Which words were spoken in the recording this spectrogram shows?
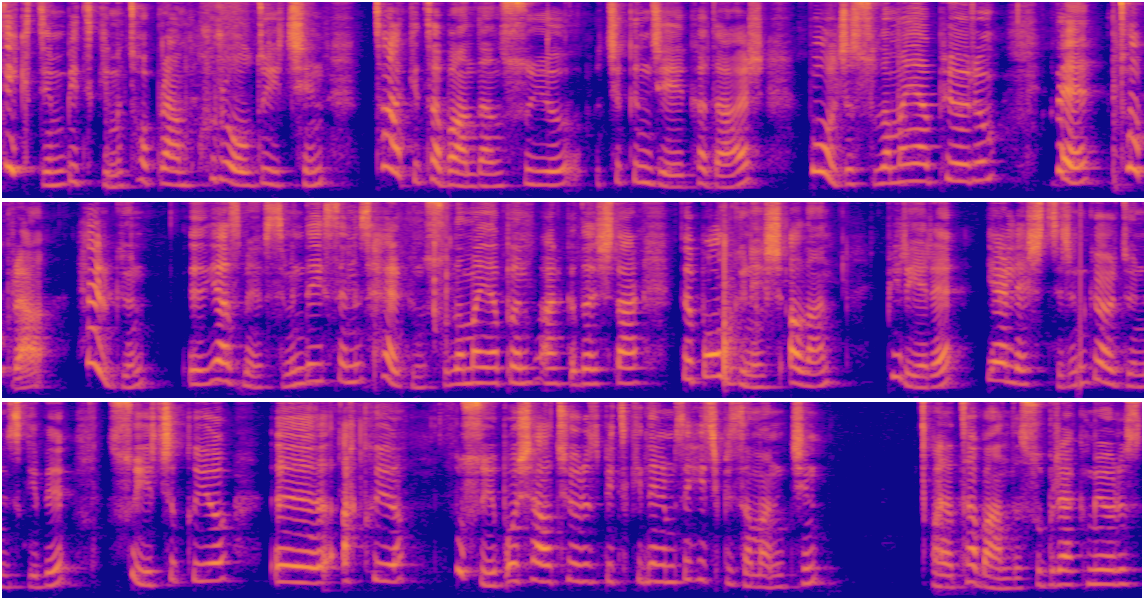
Diktim bitkimi toprağım kuru olduğu için ta ki tabandan suyu çıkıncaya kadar bolca sulama yapıyorum ve toprağa her gün yaz mevsimindeyseniz her gün sulama yapın arkadaşlar ve bol güneş alan bir yere yerleştirin. Gördüğünüz gibi suyu çıkıyor, e, akıyor. Bu suyu boşaltıyoruz bitkilerimize hiçbir zaman için e, tabanda su bırakmıyoruz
